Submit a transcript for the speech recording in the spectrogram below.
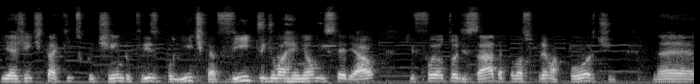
e a gente está aqui discutindo crise política, vídeo de uma reunião ministerial que foi autorizada pela Suprema Corte. Né?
